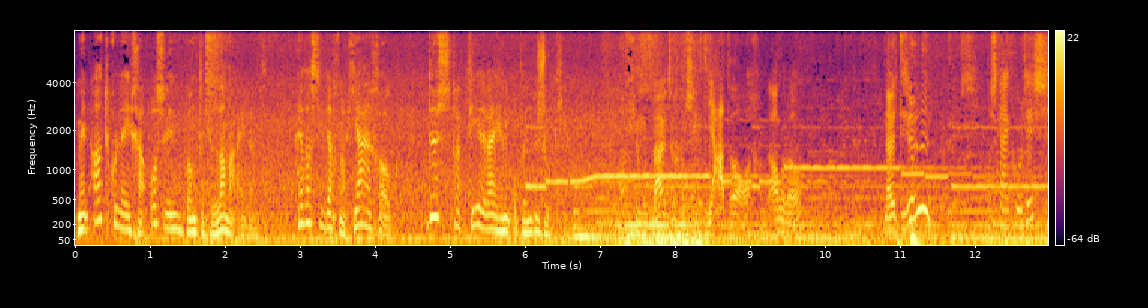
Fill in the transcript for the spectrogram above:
Mijn oud-collega Oswin woont op Lamma-eiland. Hij was die dag nog jarig ook. Dus trakteerden wij hem op een bezoekje. Of je moet buiten gaan zitten. Ja, toch. Alle wel. Nou, het is... Eens kijken hoe het is.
